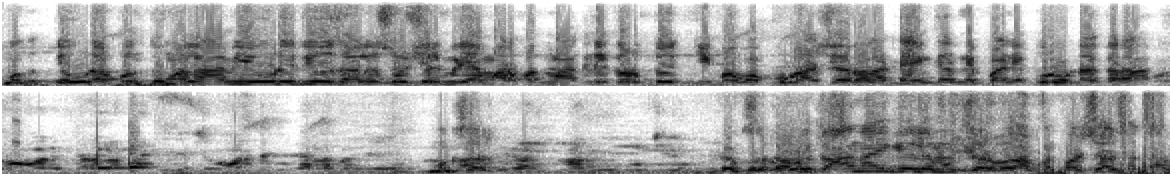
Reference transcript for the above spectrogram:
मग तेवढा पण तुम्हाला आम्ही एवढे दिवस झालं सोशल मीडिया मार्फत मागणी करतोय की बाबा पूर्ण शहराला टँकरने पाणी पुरवठा करा. मग सर सर, तुम्ही का नाही केलं मग सर? आपण प्रशासक आहात.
